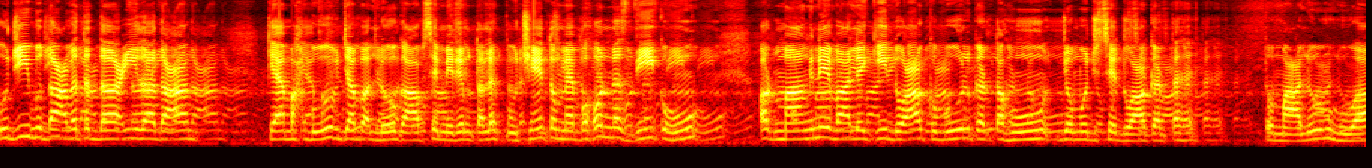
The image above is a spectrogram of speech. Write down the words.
उजीब दावत दाईदा दान। क्या महबूब जब लोग आपसे मेरे मतलब पूछें तो मैं बहुत नज़दीक हूँ और मांगने वाले की दुआ कबूल करता हूँ जो मुझसे दुआ करता है। तो मालूम हुआ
